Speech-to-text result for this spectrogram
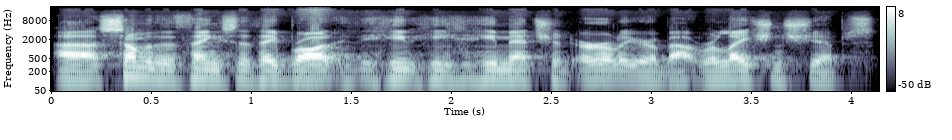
uh, some of the things that they brought, he, he, he mentioned earlier about relationships,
